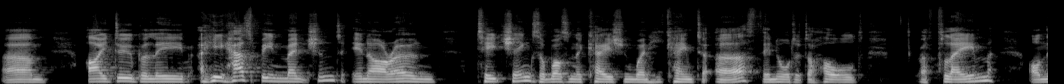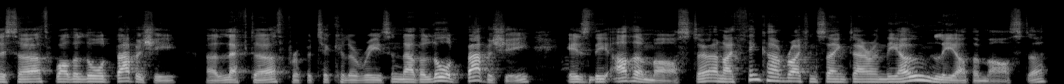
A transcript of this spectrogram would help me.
Um, I do believe he has been mentioned in our own teachings. There was an occasion when he came to earth in order to hold a flame on this earth while the Lord Babaji uh, left earth for a particular reason. Now, the Lord Babaji is the other master, and I think I'm right in saying, Darren, the only other master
